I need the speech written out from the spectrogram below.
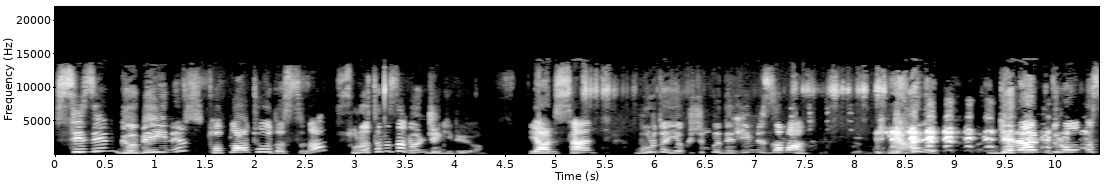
Sizin göbeğiniz toplantı odasına suratınızdan önce giriyor. Yani sen burada yakışıklı dediğimiz zaman yani genel müdür olması,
